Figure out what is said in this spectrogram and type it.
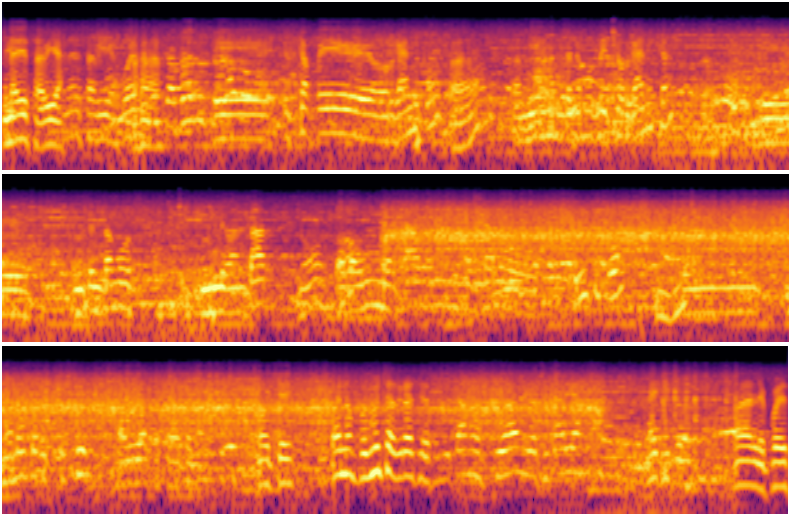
y nadie sabía. Nadie sabía. Bueno, eh, es café orgánico. También tenemos leche orgánica. Eh, intentamos levantar ¿no? todo un mercado, un mercado crítico en el momento de existir la vida que se va a tomar. ok, bueno pues muchas gracias. Invitamos Ciudad Universitaria, México. Órale pues,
